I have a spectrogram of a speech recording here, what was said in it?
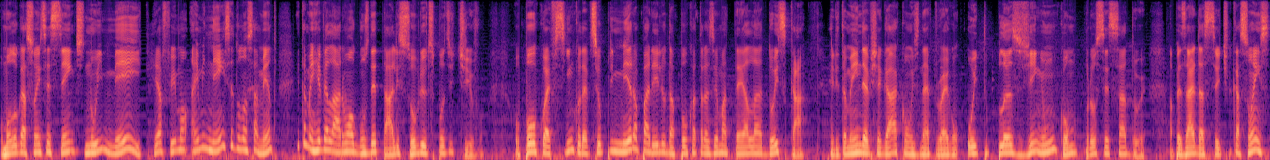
Homologações recentes no e-mail reafirmam a iminência do lançamento e também revelaram alguns detalhes sobre o dispositivo. O Poco F5 deve ser o primeiro aparelho da Poco a trazer uma tela 2K. Ele também deve chegar com o Snapdragon 8 Plus Gen 1 como processador. Apesar das certificações,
